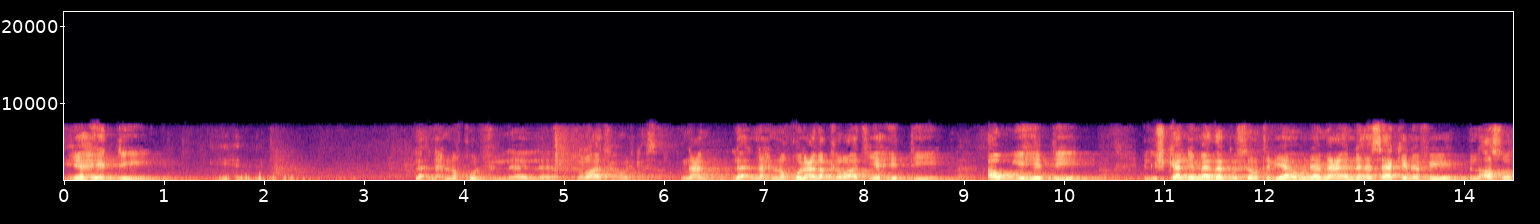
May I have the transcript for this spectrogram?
يهدي. لا نحن نقول في قراءة هو الكسر. نعم لا نحن نقول على قراءة يهدي أو يهدي. الإشكال لماذا كسرت الياء هنا مع أنها ساكنة في الأصل؟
